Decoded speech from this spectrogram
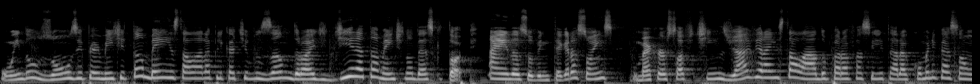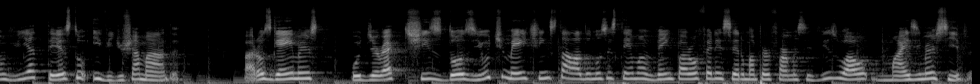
o Windows 11 permite também instalar aplicativos Android diretamente no desktop. Ainda sobre integrações, o Microsoft Teams já virá instalado para facilitar a comunicação via texto e videochamada. Para os gamers, o DirectX 12 Ultimate instalado no sistema vem para oferecer uma performance visual mais imersiva.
